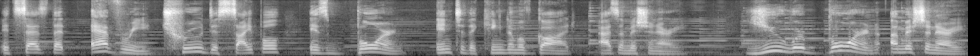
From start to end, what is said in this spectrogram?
it says that every true disciple is born into the kingdom of God as a missionary. You were born a missionary.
